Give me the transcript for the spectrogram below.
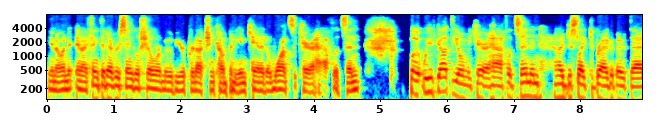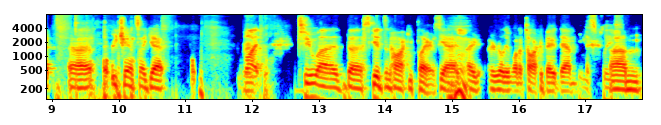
You know, and, and I think that every single show or movie or production company in Canada wants a Kara Haflidson but we've got the only Kara Haflidson, and I just like to brag about that uh, every chance I get. Very but cool. to uh, the skids and hockey players, yeah, Mhm. I, I really want to talk about them. Yes, please. Um,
